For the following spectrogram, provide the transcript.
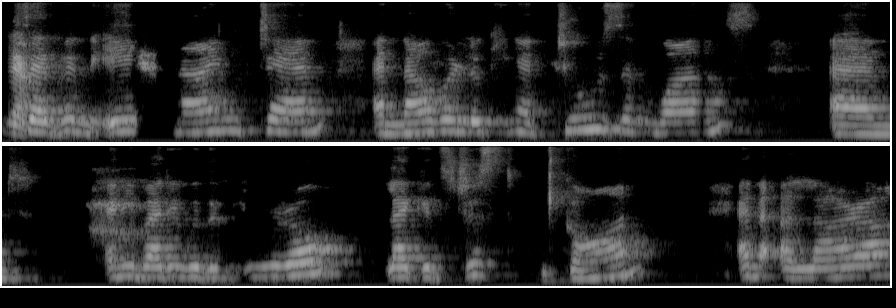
Yeah. Seven, eight, nine, ten, and now we're looking at twos and ones. And Anybody with a zero? Like it's just gone? And Alara,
